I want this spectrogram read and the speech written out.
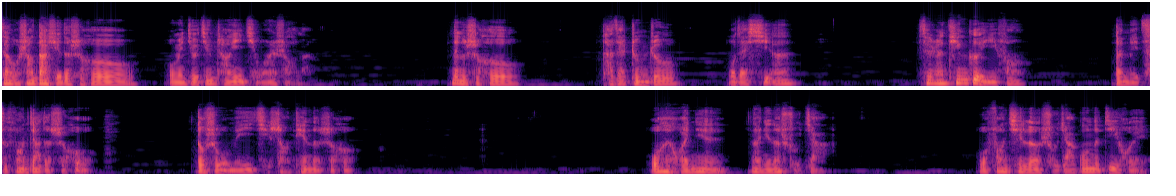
在我上大学的时候，我们就经常一起玩耍了。那个时候，他在郑州，我在西安。虽然天各一方，但每次放假的时候，都是我们一起上天的时候。我很怀念那年的暑假。我放弃了暑假工的机会，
